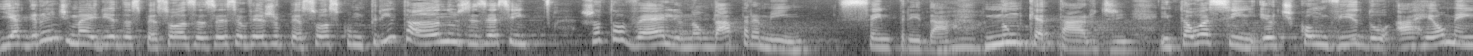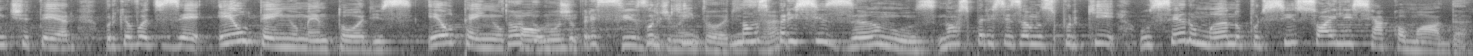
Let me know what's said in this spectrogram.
E a grande maioria das pessoas, às vezes eu vejo pessoas com 30 anos dizer assim: já tô velho, não dá para mim. Sempre dá, nunca é tarde. Então, assim, eu te convido a realmente ter, porque eu vou dizer, eu tenho mentores, eu tenho Todo coach. mundo precisa de mentores, Nós né? precisamos, nós precisamos, porque o ser humano por si só ele se acomoda.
